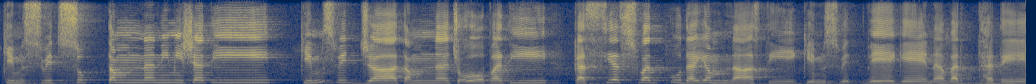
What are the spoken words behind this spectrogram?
கிம் ஸ்வித் சுப்தம் ந நிமிஷதி கிம் ஸ்விஜாத்தம் ந சோபதி கசிய ஸ்வத் உதயம் நாஸ்தி கிம் ஸ்வித் வேகேன வர்த்ததே.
